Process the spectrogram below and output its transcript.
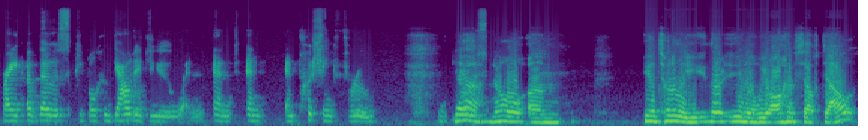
right, of those people who doubted you and and and and pushing through. Yeah, no, um, yeah, totally. There, you know, we all have self doubt,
